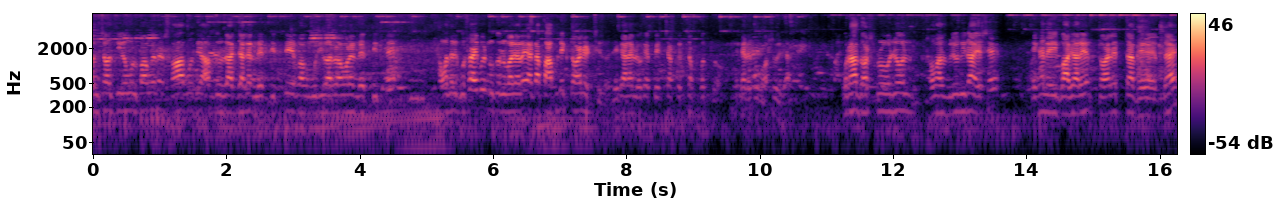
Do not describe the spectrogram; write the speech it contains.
অঞ্চল তৃণমূল কংগ্রেসের সভাপতি আব্দুল রাজ্জাকের নেতৃত্বে এবং মুজিবুর রহমানের নেতৃত্বে আমাদের গোসাইপুর নতুন বাজারে একটা পাবলিক টয়লেট ছিল, যেখানে লোকে পেচ্ছাপ পেচ্ছাপ করতো। এখানে খুব অসুবিধা। ওরা দশ পনেরো জন সমাজ বিরোধীরা এসে এখানে এই বাজারের টয়লেটটা ভেঙে দেয়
